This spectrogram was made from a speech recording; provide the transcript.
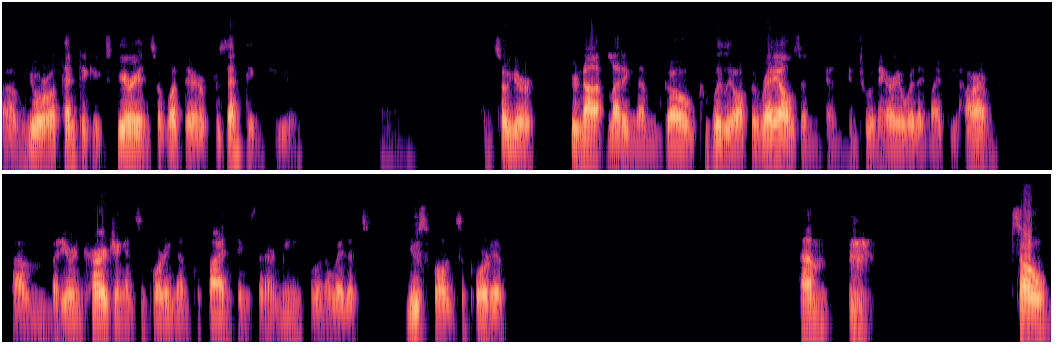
uh, your authentic experience of what they're presenting to you. Um, and so you're you're not letting them go completely off the rails and, and into an area where they might be harmed, um, but you're encouraging and supporting them to find things that are meaningful in a way that's useful and supportive. Um, so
